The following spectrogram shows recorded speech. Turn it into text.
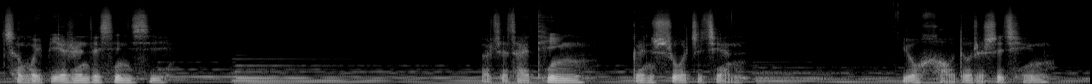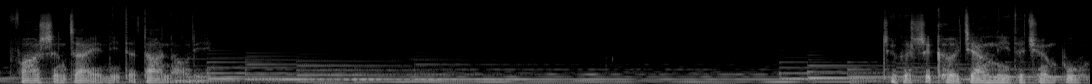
成为别人的信息，而这在听跟说之间，有好多的事情发生在你的大脑里。这个时刻，将你的全部。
